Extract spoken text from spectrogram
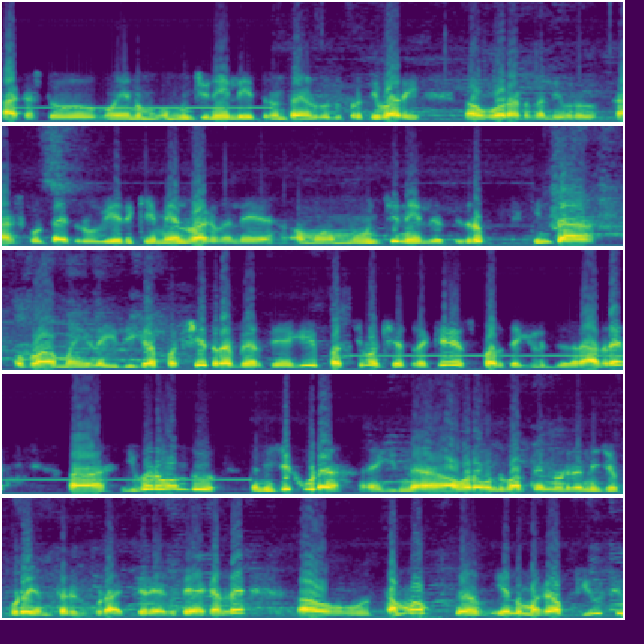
ಸಾಕಷ್ಟು ಏನು ಮುಂಚೂಣಿಯಲ್ಲಿ ಇದ್ರು ಅಂತ ಹೇಳ್ಬೋದು. ಪ್ರತಿ ಬಾರಿ ಹೋರಾಟದಲ್ಲಿ ಇವರು ಕಾಣಿಸ್ಕೊಳ್ತಾ ಇದ್ರು. ವೇದಿಕೆ ಮೇಲ್ಭಾಗದಲ್ಲಿ ಮುಂಚೂಣಿಯಲ್ಲಿ ಇರ್ತಿದ್ರು. ಇಂತ ಒಬ್ಬ ಮಹಿಳೆ ಇದೀಗ ಪಕ್ಷೇತರ ಅಭ್ಯರ್ಥಿಯಾಗಿ ಪಶ್ಚಿಮ ಕ್ಷೇತ್ರಕ್ಕೆ ಸ್ಪರ್ಧೆಗೆ ಇಳಿದಿದ್ದಾರೆ. ಆದ್ರೆ ಇವರ ಒಂದು ನಿಜ ಕೂಡ ಅವರ ಒಂದು ವರ್ತನೆ ನೋಡಿದ್ರೆ ನಿಜ ಕೂಡ ಎಂತರಿಗೂ ಕೂಡ ಆಶ್ಚರ್ಯ ಆಗುತ್ತೆ. ಯಾಕಂದ್ರೆ ತಮ್ಮ ಏನು ಮಗ ಪಿ ಯು ಸಿ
